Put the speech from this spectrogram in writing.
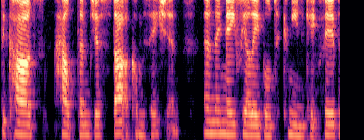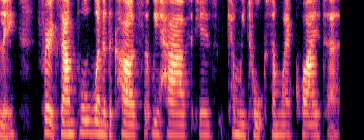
the cards help them just start a conversation and they may feel able to communicate verbally. For example, one of the cards that we have is Can we talk somewhere quieter?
